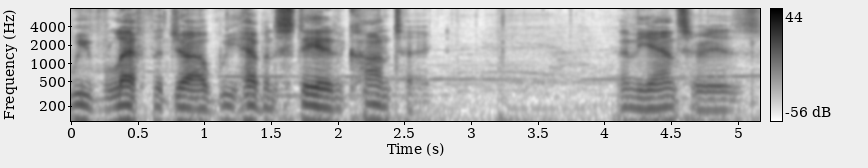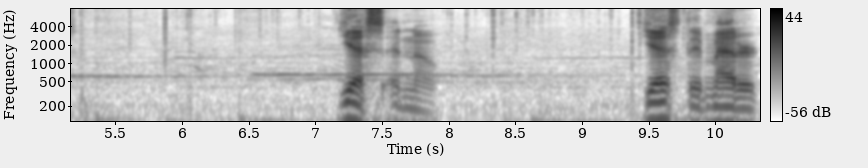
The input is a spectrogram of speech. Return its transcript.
we've left the job, we haven't stayed in contact, and the answer is Yes and no. Yes, they mattered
